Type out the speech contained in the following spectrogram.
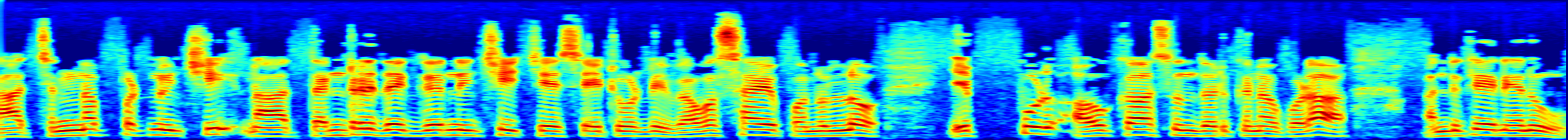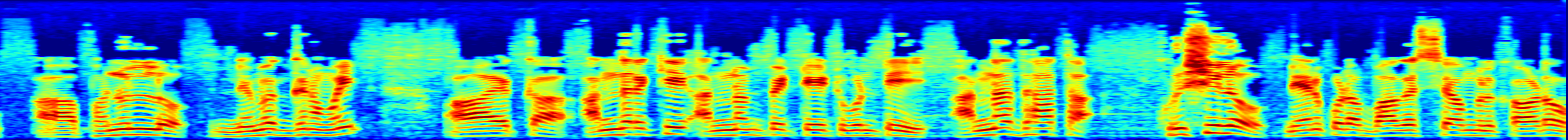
నా చిన్నప్పటి నుంచి నా తండ్రి దగ్గర నుంచి చేసేటువంటి వ్యవసాయ పనుల్లో ఎప్పుడు అవకాశం దొరికినా కూడా అందుకే నేను ఆ పనుల్లో నిమగ్నమై ఆ యొక్క అందరికీ అన్నం పెట్టేటువంటి అన్నదాత కృషిలో నేను కూడా భాగస్వాములు కావడం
